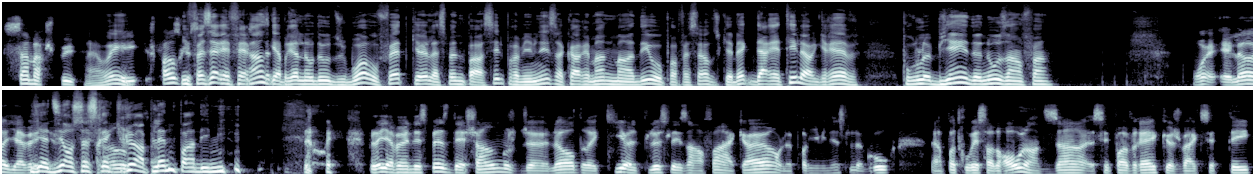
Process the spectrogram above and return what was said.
ça marche plus. Ah oui. Et je pense que Il faisait référence, Gabriel Nadeau-Dubois, au fait que la semaine passée, le premier ministre a carrément demandé aux professeurs du Québec d'arrêter leur grève pour le bien de nos enfants. Ouais, et là, il y avait. Il a dit on se serait cru en pleine pandémie. Là, il y avait une espèce d'échange de l'ordre qui a le plus les enfants à cœur. Le premier ministre Legault n'a pas trouvé ça drôle en disant euh, c'est pas vrai que je vais accepter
